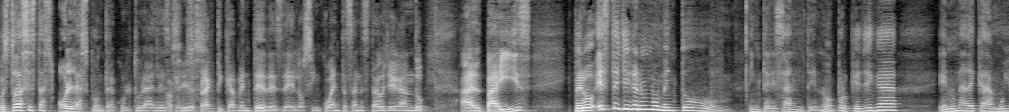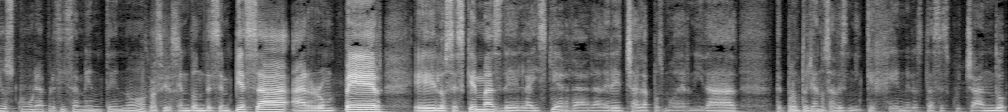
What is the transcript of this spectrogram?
pues todas estas olas contraculturales que pues, prácticamente desde los 50 han estado llegando al país, pero este llega en un momento interesante, ¿no? Porque llega en una década muy oscura precisamente, ¿no? Así es. En donde se empieza a romper eh, los esquemas de la izquierda, la derecha, la posmodernidad. De pronto ya no sabes ni qué género estás escuchando,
